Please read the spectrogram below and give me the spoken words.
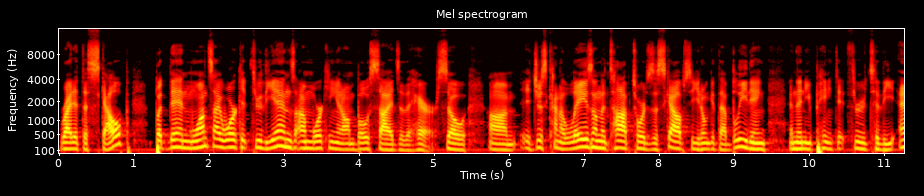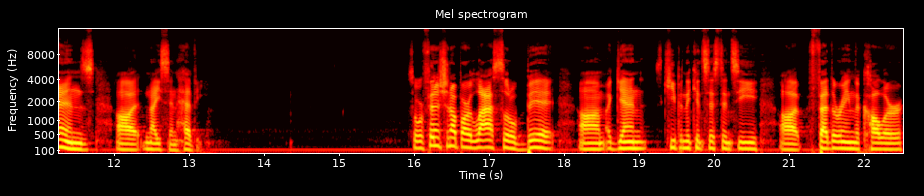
right at the scalp, but then once I work it through the ends, I'm working it on both sides of the hair. So um, it just kind of lays on the top towards the scalp so you don't get that bleeding, and then you paint it through to the ends uh, nice and heavy. So we're finishing up our last little bit. Um, again, keeping the consistency, uh, feathering the color.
